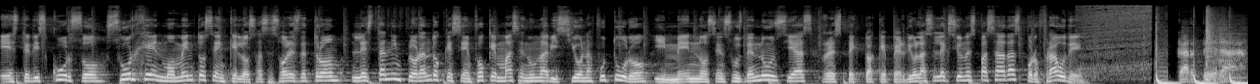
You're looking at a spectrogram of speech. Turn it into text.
Este discurso surge en momentos en que los asesores de Trump le están implorando que se enfoque más en una visión a futuro y menos en sus denuncias respecto a que perdió las elecciones pasadas por fraude. Cartera.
